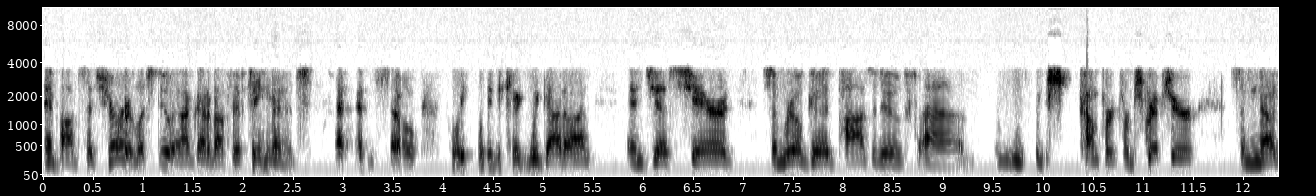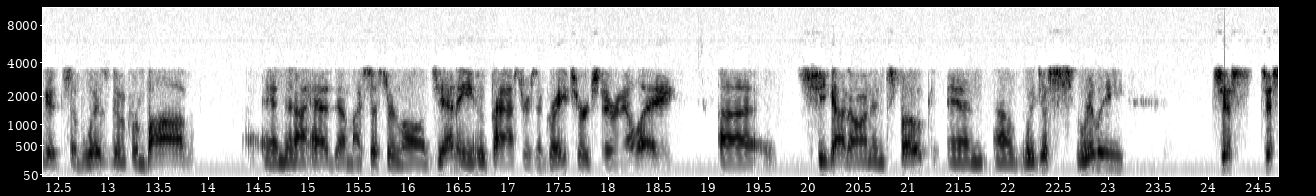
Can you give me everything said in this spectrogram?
And Bob said, sure, let's do it. I've got about 15 minutes. and so we, we, we got on and just shared some real good, positive uh, comfort from Scripture, some nuggets of wisdom from Bob, and then I had uh, my sister-in-law Jenny, who pastors a great church there in L.A. Uh, she got on and spoke, and uh, we just really just just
